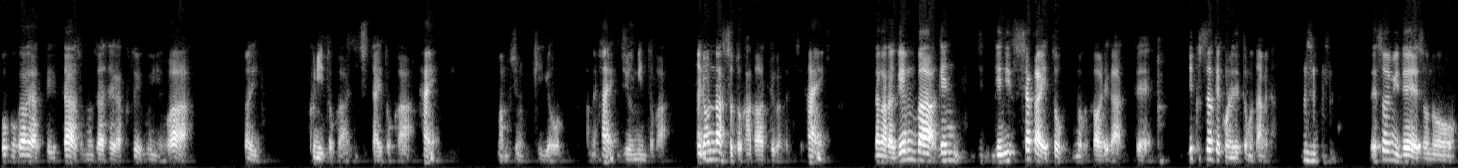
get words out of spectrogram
僕がやっていたその財政学という分野は、つまり国とか自治体とか、はい。まあ、もちろん企業とかね、はい住民とか、いいろんな人と関わっているわけですよ。はい。だから現場現、現実社会との関わりがあって、理屈だけこれでてもダメなん です。でそういう意味で、その、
